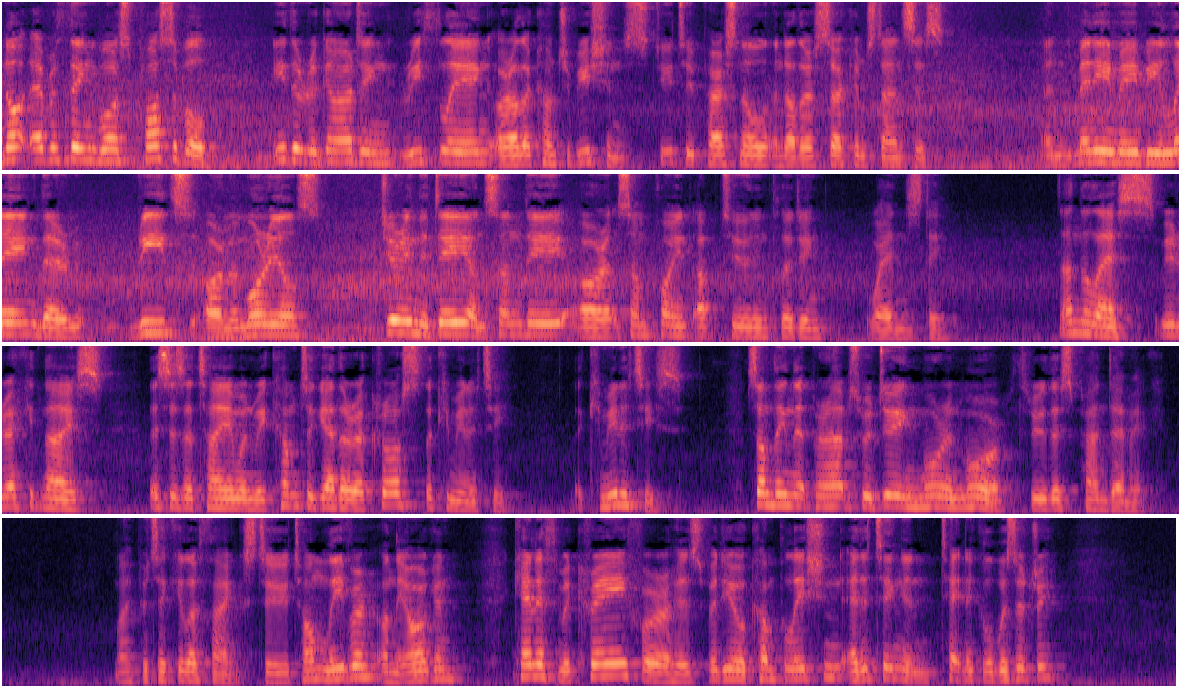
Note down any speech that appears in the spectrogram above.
Not everything was possible either regarding wreath laying or other contributions, due to personal and other circumstances. And many may be laying their wreaths or memorials during the day on Sunday or at some point up to and including Wednesday. Nonetheless, we recognise this is a time when we come together across the community, the communities, something that perhaps we're doing more and more through this pandemic. My particular thanks to Tom Lever on the organ, Kenneth McCrae for his video compilation, editing, and technical wizardry,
